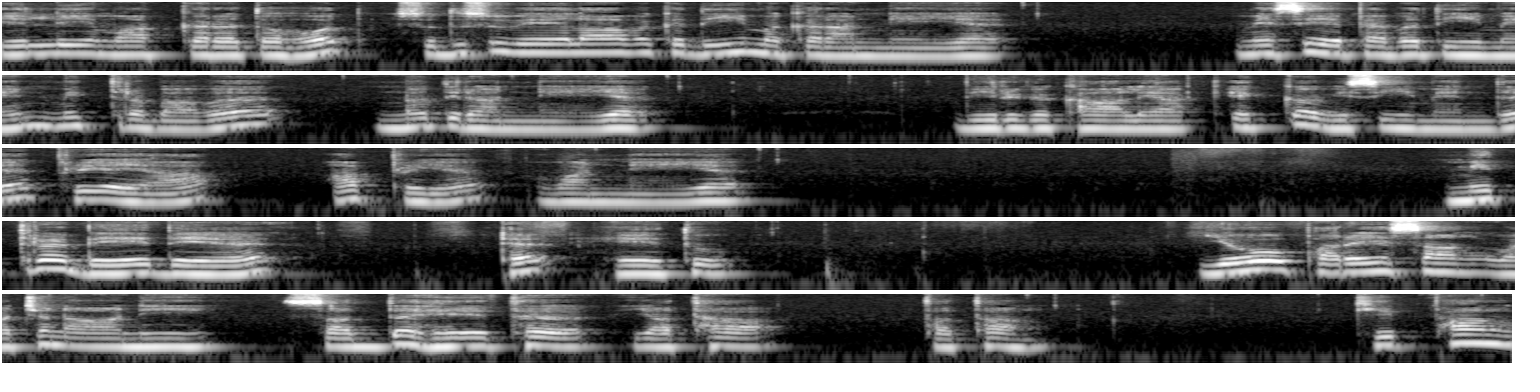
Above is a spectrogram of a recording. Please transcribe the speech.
ඉල්ලීමක් කරතොත් සුදුසු වේලාවක දීම කරන්නේය මෙසේ පැවතීමෙන් මිත්‍ර බව නොදිරන්නේය. දීර්ඝ කාලයක් එක්ව විසීමෙන්ද ප්‍රියයා අප්‍රිය වන්නේය. මිත්‍ර ભેදයට හේතු යෝ පරේසං වචනානි සද්ද හේත යථා තතං කිප්පං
